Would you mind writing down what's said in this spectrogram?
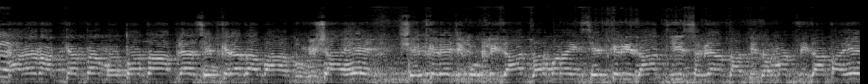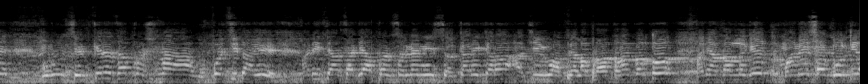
कारण अत्यंत महत्त्वाचा आपल्या शेतकऱ्याचा विषय आहे. शेतकऱ्याची कुठली जात धर्म नाही. शेतकरी जात ही सगळ्या जाती धर्मातली जात आहे. म्हणून शेतकऱ्याचा प्रश्न हा उपस्थित आहे. आणि त्यासाठी आपण सगळ्यांनी सहकार्य करा अशी आपल्याला प्रार्थना करतो. आणि आता लगेच माने साहेब बोलतील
